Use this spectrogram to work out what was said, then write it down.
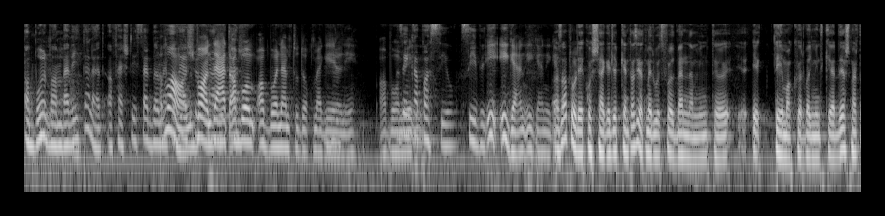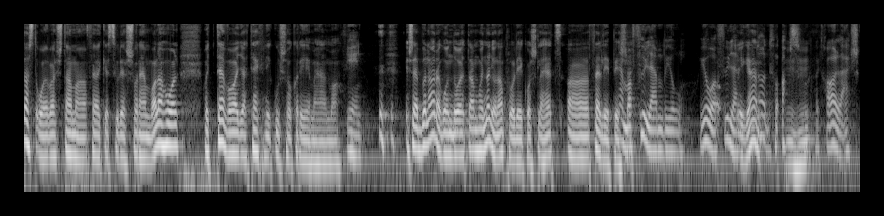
Abból van bevételed a festészetből? Van, van, de hát abból, abból nem tudok megélni. Abból Az még... inkább passzió, szívügy. I- igen, igen, igen. Az aprólékosság egyébként azért merült föl bennem, mint ö, témakör vagy mint kérdés, mert azt olvastam a felkészülés során valahol, hogy te vagy a technikusok rémálma. Én. És ebből arra gondoltam, hogy nagyon aprólékos lehetsz a fellépés. Nem, a fülem jó. Jó a fülem, Igen? tudod? Abszolút, uh-huh. hallás.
